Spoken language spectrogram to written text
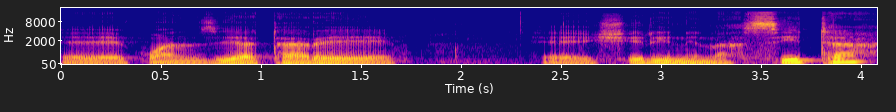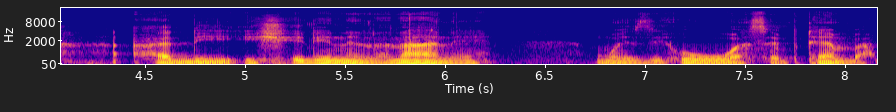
uh, kuanzia tarehe ishirini na sita hadi ishirini na nane mwezi huu wa Septemba.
